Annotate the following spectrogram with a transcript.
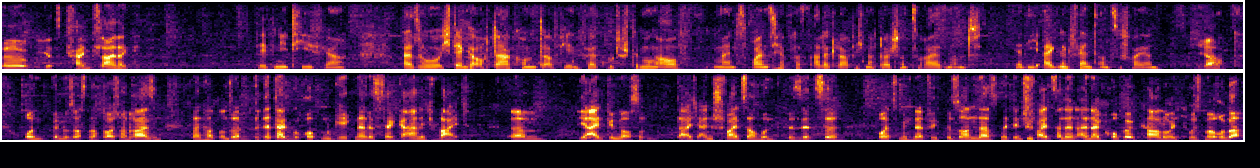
äh, jetzt kein kleiner Gegner. Definitiv, ja. Also ich denke, auch da kommt auf jeden Fall gute Stimmung auf. Ich meine, es freuen sich ja fast alle, glaube ich, nach Deutschland zu reisen und ja, die eigenen Fans anzufeiern. Ja, und wenn du sagst nach Deutschland reisen, dann hat unser dritter Gruppengegner das ja gar nicht weit. Ähm, die Eidgenossen, da ich einen Schweizer Hund besitze, freut es mich natürlich besonders mit den Schweizern in einer Gruppe. Carlo, ich grüße mal rüber.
